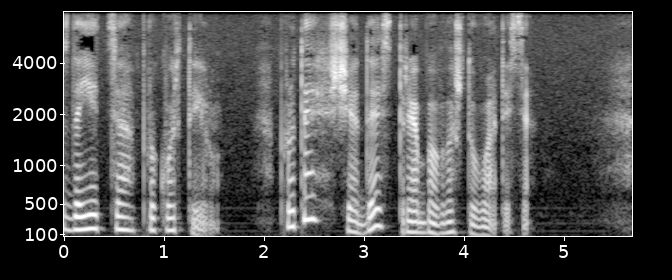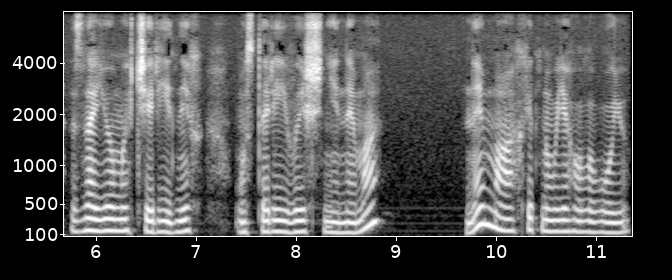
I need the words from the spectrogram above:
Здається, про квартиру. Проте ще десь треба влаштуватися. Знайомих чи рідних у старій вишні нема? Нема, хитнув я головою.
